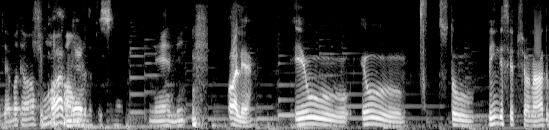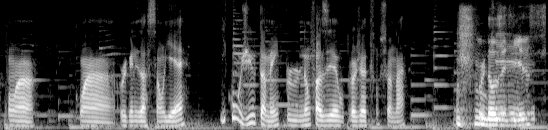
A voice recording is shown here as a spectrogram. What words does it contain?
Até bater uma, Ficou uma uma palma. merda, pessoal. Merda, hein? Olha, eu eu estou bem decepcionado com a com a organização IE e com o Gil também por não fazer o projeto funcionar. Porque- 12 dias.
